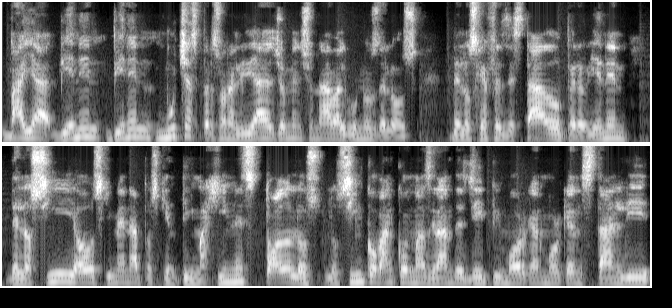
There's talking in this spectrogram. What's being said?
Vaya, vienen, vienen muchas personalidades, yo mencionaba algunos de los de los jefes de Estado, pero vienen de los CEOs, Jimena, pues quien te imagines, todos los, los cinco bancos más grandes, JP Morgan, Morgan Stanley,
